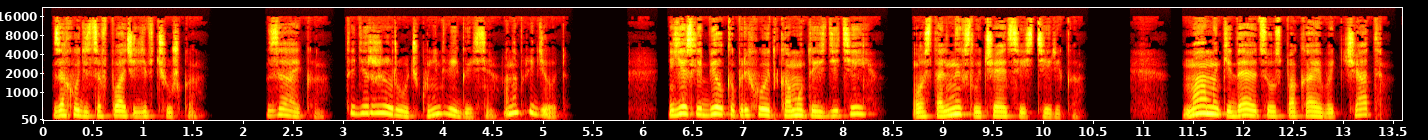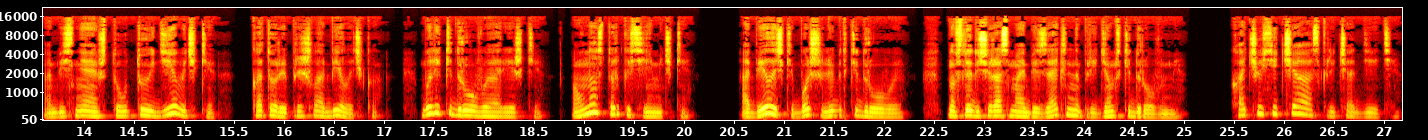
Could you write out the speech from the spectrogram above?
— заходится в плаче девчушка. «Зайка, ты держи ручку, не двигайся, она придет». Если белка приходит кому-то из детей, у остальных случается истерика. Мамы кидаются успокаивать чат, объясняя, что у той девочки, к которой пришла Белочка, были кедровые орешки, а у нас только семечки. А Белочки больше любят кедровые, но в следующий раз мы обязательно придем с кедровыми. «Хочу сейчас!» — кричат дети.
